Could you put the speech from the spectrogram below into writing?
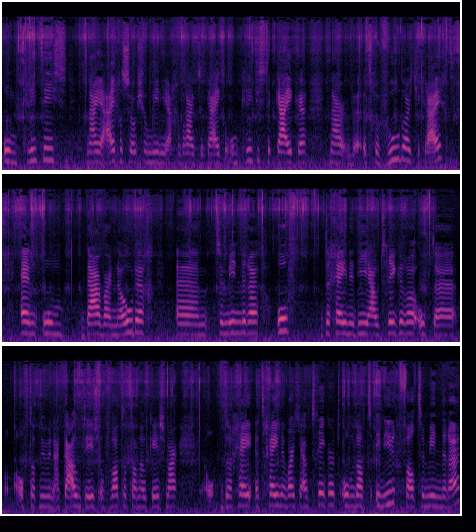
om kritisch naar je eigen social media gebruik te kijken. Om kritisch te kijken naar het gevoel dat je krijgt. En om daar waar nodig um, te minderen. Of degene die jou triggeren, of, de, of dat nu een account is of wat het dan ook is. Maar de, hetgene wat jou triggert, om dat in ieder geval te minderen.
